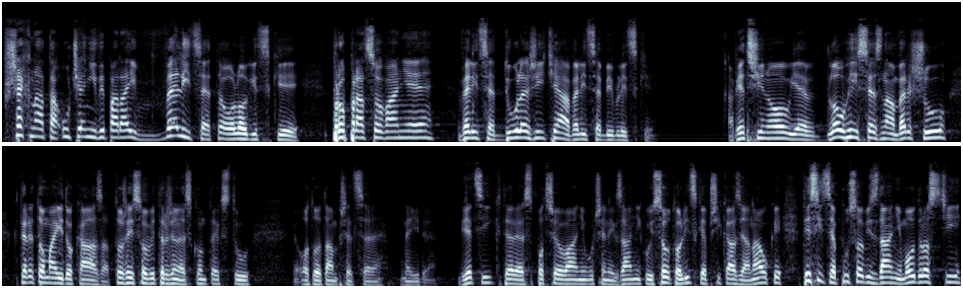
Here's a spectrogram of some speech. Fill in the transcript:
Všechna ta učení vypadají velice teologicky propracovaně, velice důležitě a velice biblicky. A většinou je dlouhý seznam veršů, které to mají dokázat. To, že jsou vytržené z kontextu, o to tam přece nejde. Věcí, které s potřebováním učených zániků, jsou to lidské příkazy a nauky. Ty sice působí zdání moudrosti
